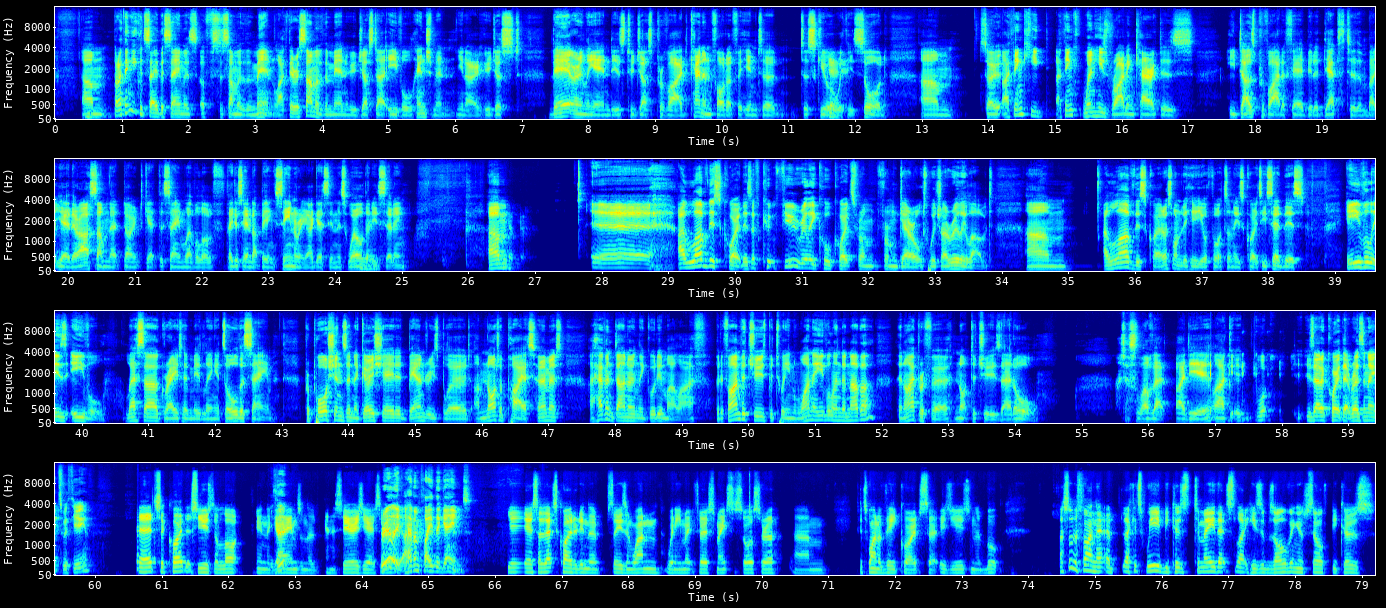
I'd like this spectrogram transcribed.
Um, but I think you could say the same as of some of the men. Like there are some of the men who just are evil henchmen, you know, who just their only end is to just provide cannon fodder for him to to skewer yeah. with his sword. Um, so I think he, I think when he's writing characters, he does provide a fair bit of depth to them. But yeah, there are some that don't get the same level of. They just end up being scenery, I guess, in this world that he's setting. Um, uh, I love this quote. There's a few really cool quotes from from Geralt, which I really loved. Um, I love this quote. I just wanted to hear your thoughts on these quotes. He said this: "Evil is evil, lesser, greater, middling. It's all the same. Proportions are negotiated, boundaries blurred. I'm not a pious hermit. I haven't done only good in my life, but if I'm to choose between one evil and another, then I prefer not to choose at all. I just love that idea. Like, it, what, is that a quote that resonates with you? It's a quote that's used a lot in the is games it? and the in the series. Yeah. So really, I haven't played the games. Yeah, so that's quoted in the season one when he meet, first meets the sorcerer. Um, it's one of the quotes that is used in the book. I sort of find that uh, like it's weird because to me that's like he's absolving himself because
